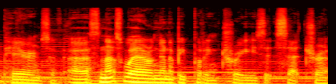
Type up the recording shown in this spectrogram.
appearance of earth, and that's where I'm going to be putting trees, etc.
